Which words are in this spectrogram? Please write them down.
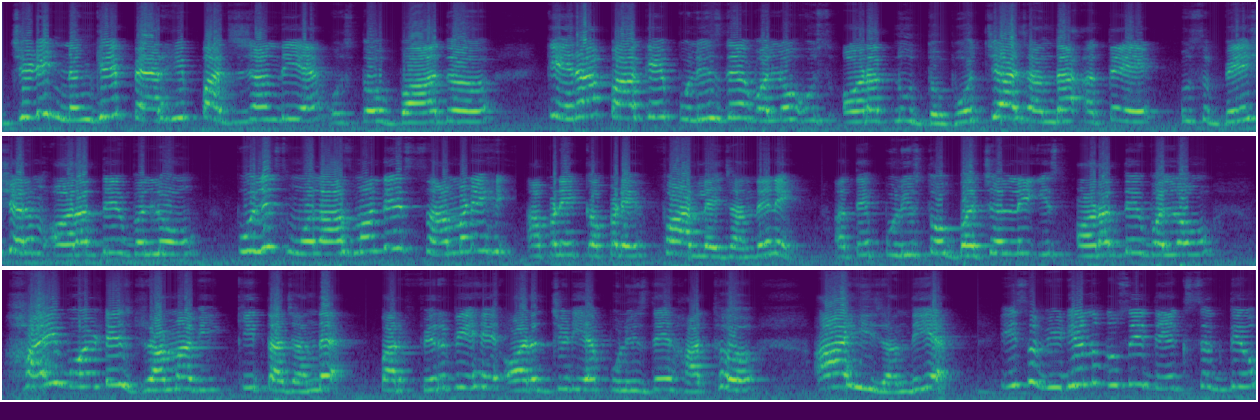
ਜਿਹੜੀ ਨੰਗੇ ਪੈਰ ਹੀ ਭੱਜ ਜਾਂਦੀ ਹੈ, ਉਸ ਤੋਂ ਬਾਅਦ ਘੇਰਾ ਪਾ ਕੇ ਪੁਲਿਸ ਦੇ ਵੱਲੋਂ ਉਸ ਔਰਤ ਨੂੰ ਦਬੋਚਿਆ ਜਾਂਦਾ ਅਤੇ ਉਸ ਬੇਸ਼ਰਮ ਔਰਤ ਦੇ ਵੱਲੋਂ ਪੁਲਿਸ ਮੁਲਾਜ਼ਮਾਂ ਦੇ ਸਾਹਮਣੇ ਹੀ ਆਪਣੇ ਕੱਪੜੇ ਫਾੜ ਲਏ ਜਾਂਦੇ ਨੇ ਅਤੇ ਪੁਲਿਸ ਤੋਂ ਬਚਣ ਲਈ ਇਸ ਔਰਤ ਦੇ ਵੱਲੋਂ ਹਾਈ ਵੋਲਟੇਜ ਡਰਾਮਾ ਵੀ ਕੀਤਾ ਜਾਂਦਾ ਹੈ। ਪਰ ਫਿਰ ਵੀ ਇਹ ਔਰਤ ਜਿਹੜੀ ਹੈ ਪੁਲਿਸ ਦੇ ਹੱਥ ਆ ਹੀ ਜਾਂਦੀ ਹੈ। ਇਸ ਵੀਡੀਓ ਨੂੰ ਤੁਸੀਂ ਦੇਖ ਸਕਦੇ ਹੋ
